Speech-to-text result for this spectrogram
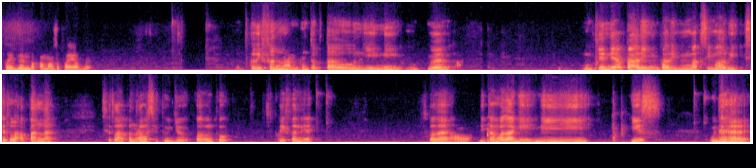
Cleveland bakal masuk playoff gak? Cleveland Dengan- untuk tahun ini gue mungkin ya paling paling maksimal di seat 8 lah. Seat 8 Ya. atau masih 7 kalau untuk Cleveland ya. Soalnya Kalau ditambah lagi di East udah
